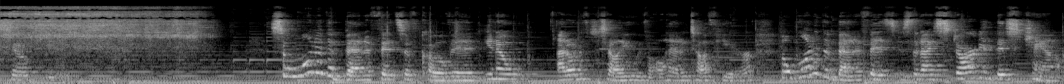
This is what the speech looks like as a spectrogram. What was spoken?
So cute. So one of the benefits of COVID, you know, I don't have to tell you, we've all had a tough year, but one of the benefits is that I started this channel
